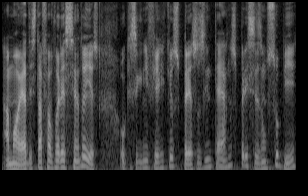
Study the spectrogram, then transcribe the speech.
a moeda está favorecendo isso. O que significa que os preços internos precisam subir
